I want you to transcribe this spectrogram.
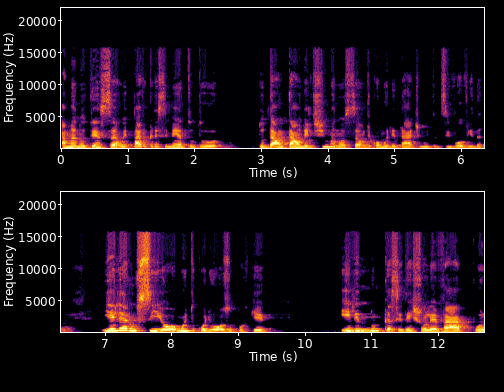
a manutenção e para o crescimento do, do downtown. Ele tinha uma noção de comunidade muito desenvolvida. E ele era um CEO muito curioso, porque ele nunca se deixou levar por,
